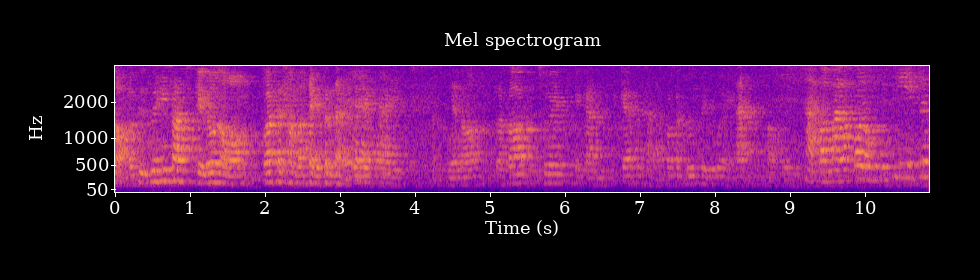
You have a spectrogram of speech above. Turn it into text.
สองก็คือเพื่อให้ทราบสเกลน้องว่าจะทำอะไรวันไหนอะไรยังไงเนี่ยเนาะแล้วก็ช่วยในการแก้ปัญหาแล้วก็กระตุ้นไปด้วยอะต่อไปค่ะต่อมาแล้วก็ลงพื้นที่ซึ่ง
